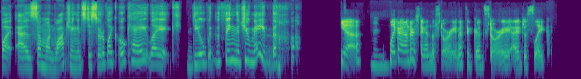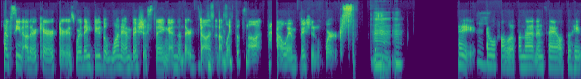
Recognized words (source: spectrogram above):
But as someone watching, it's just sort of like, okay, like deal with the thing that you made, though. yeah, Mm. like I understand the story and it's a good story. I just like have seen other characters where they do the one ambitious thing and then they're done. And I'm like, that's not how ambition works. Mm-mm. Hey, Hmm. I will follow up on that and say I also hate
